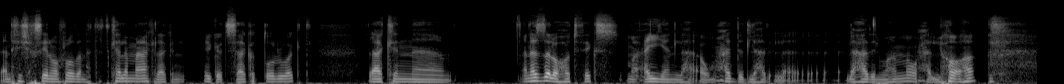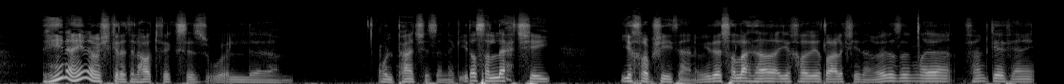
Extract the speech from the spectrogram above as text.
لأن في شخصية المفروض إنها تتكلم معك لكن يقعد ساكت طول الوقت. لكن آه، نزلوا hot fix معين لها أو محدد لهذه لهذه المهمة وحلوها. هنا هنا مشكلة ال hot fixes وال وال patches إنك إذا صلحت شيء يخرب شيء ثاني وإذا صلحت هذا يخرب يطلع لك شيء ثاني. فهمت كيف؟ يعني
